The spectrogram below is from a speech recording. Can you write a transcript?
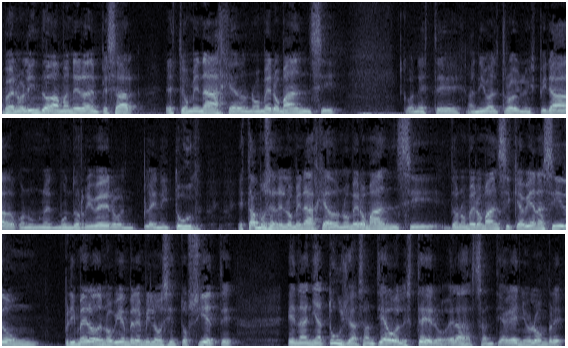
Bueno, lindo a manera de empezar este homenaje a don Homero Mansi, con este Aníbal Troilo inspirado, con un Edmundo Rivero en plenitud. Estamos en el homenaje a don Homero Mansi, don Homero Mansi que había nacido un primero de noviembre de 1907 en Añatuya, Santiago del Estero, era santiagueño el hombre,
